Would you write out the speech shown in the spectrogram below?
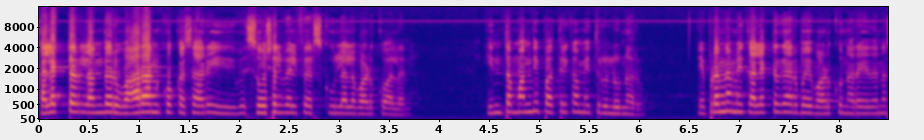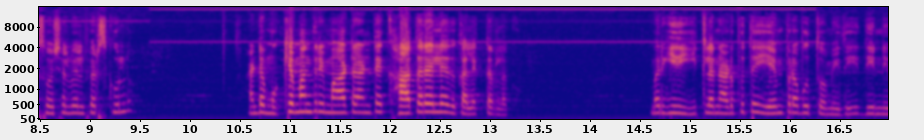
కలెక్టర్లు అందరూ వారానికి ఒకసారి సోషల్ వెల్ఫేర్ స్కూళ్ళలో పడుకోవాలని. ఇంతమంది పత్రికా మిత్రులు ఉన్నారు ఎప్పుడన్నా మీ కలెక్టర్ గారు పోయి పడుకున్నారా ఏదైనా సోషల్ వెల్ఫేర్ స్కూల్లో? అంటే ముఖ్యమంత్రి మాట అంటే ఖాతరే లేదు కలెక్టర్లకు. మరి ఇది ఇట్లా నడిపితే ఏం ప్రభుత్వం ఇది? దీన్ని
